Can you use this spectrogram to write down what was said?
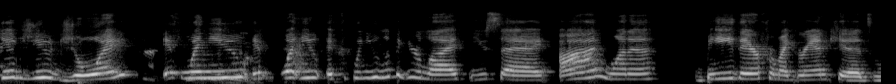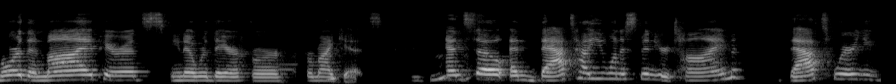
gives you joy if when you if what you if when you look at your life you say i want to be there for my grandkids more than my parents you know were there for for my kids mm-hmm. and so and that's how you want to spend your time that's where you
